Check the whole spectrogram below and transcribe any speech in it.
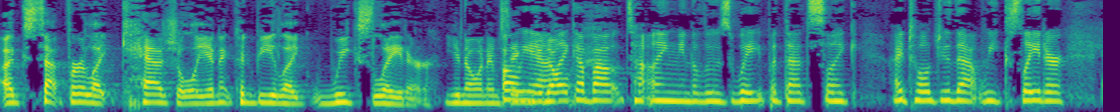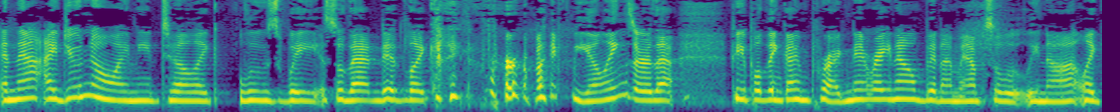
except for like casually, and it could be like weeks later. You know what I'm saying? Oh you yeah, don't, like about telling me to lose weight, but that's like I told you that weeks later, and that I do know I need to like lose weight. So that did like kind of hurt my feelings, or that people think I'm pregnant right now, but I'm absolutely not. Like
